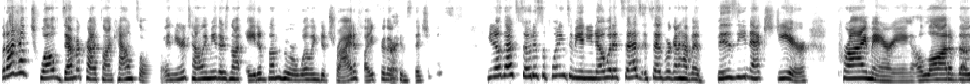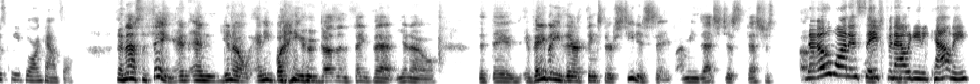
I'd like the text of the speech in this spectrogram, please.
But I have 12 Democrats on council, and you're telling me there's not eight of them who are willing to try to fight for their right. constituents? You know, that's so disappointing to me. And you know what it says? It says we're going to have a busy next year primarying a lot of those people on council and that's the thing. And and you know anybody who doesn't think that you know that they if anybody there thinks their seat is safe i mean that's just that's just uh, no one is safe in allegheny county.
